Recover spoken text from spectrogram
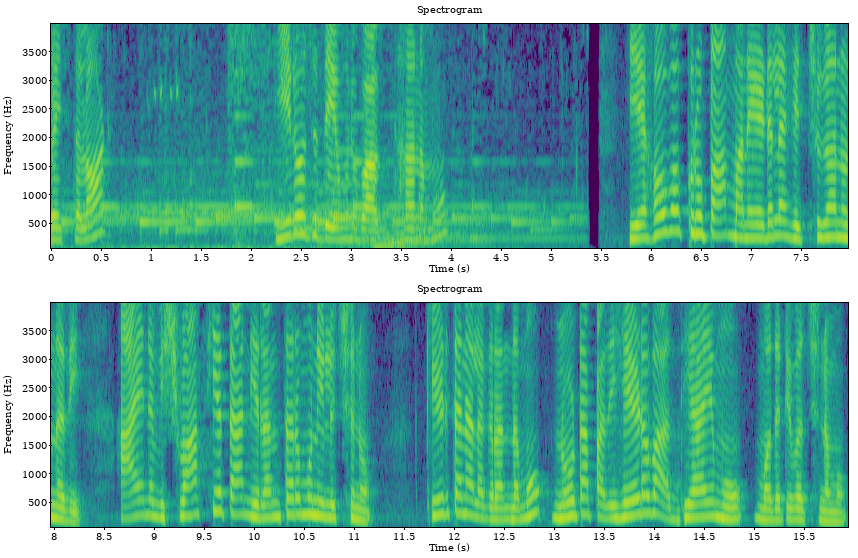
ప్రైస్ ద లాడ్ ఈరోజు దేవుని వాగ్దానము యహోవ కృప మన ఎడల హెచ్చుగానున్నది. ఆయన విశ్వాస్యత నిరంతరము నిలుచును. కీర్తనల గ్రంథము నూట పదిహేడవ అధ్యాయము మొదటి వచనము.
